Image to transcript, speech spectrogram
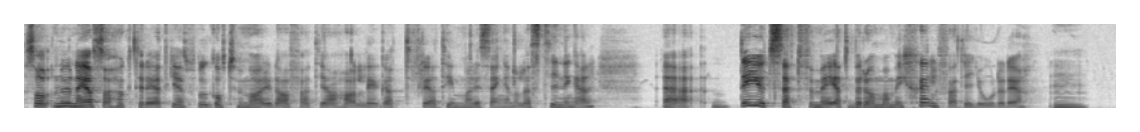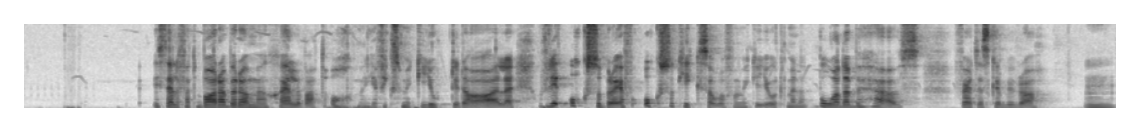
Så nu när jag sa högt till dig att jag är på gott humör idag för att jag har legat flera timmar i sängen och läst tidningar. Eh, det är ju ett sätt för mig att berömma mig själv för att jag gjorde det. Mm. Istället för att bara berömma en själv att åh, men jag fick så mycket gjort idag. Eller, för det är också bra, jag får också kicks av att få mycket gjort. Men att båda behövs för att det ska bli bra. Mm.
